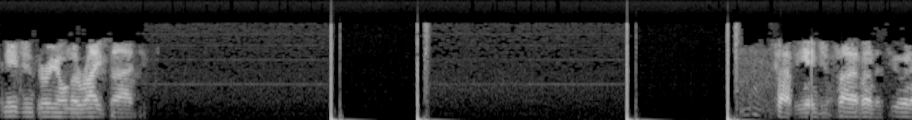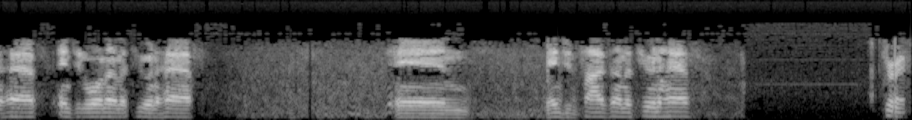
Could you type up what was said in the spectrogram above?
and engine 3 on the right side. Copy engine 5 on a two and a half, engine 1 on a two and a half, and engine 5's on a two and a half. Correct.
